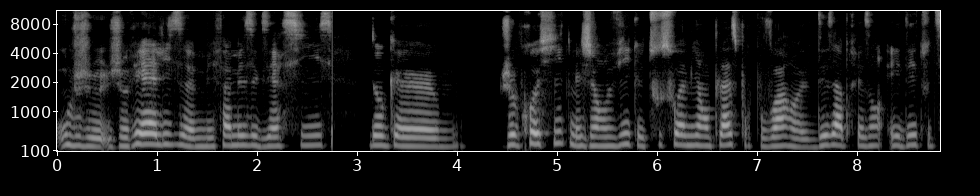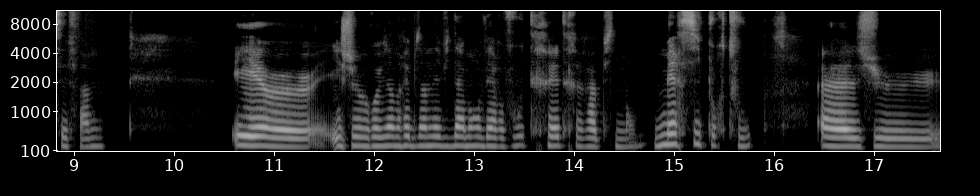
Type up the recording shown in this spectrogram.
où je, réalise mes fameux exercices. Donc je profite, mais j'ai envie que tout soit mis en place pour pouvoir euh, dès à présent aider toutes ces femmes. Et, euh, je reviendrai bien évidemment vers vous très très rapidement. Merci pour tout. Euh, je,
